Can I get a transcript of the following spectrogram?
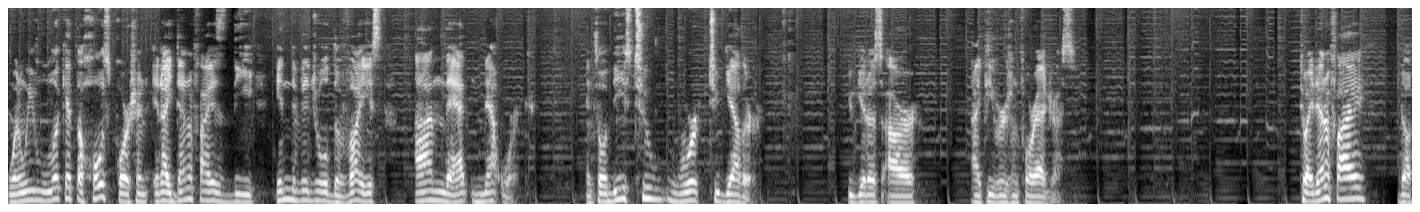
When we look at the host portion, it identifies the individual device on that network. And so these two work together to get us our IP version 4 address. To identify the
